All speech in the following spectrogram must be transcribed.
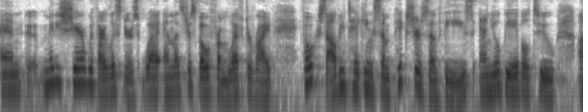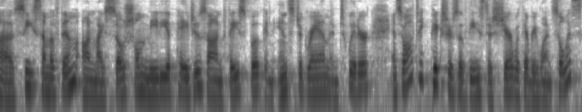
and uh, maybe share with our listeners what, and let's just go from left to right. Folks, I'll be taking some pictures of these, and you'll be able to uh, see some of them on my social media pages on Facebook and Instagram and Twitter. And so I'll take pictures of these to share with everyone. So let's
